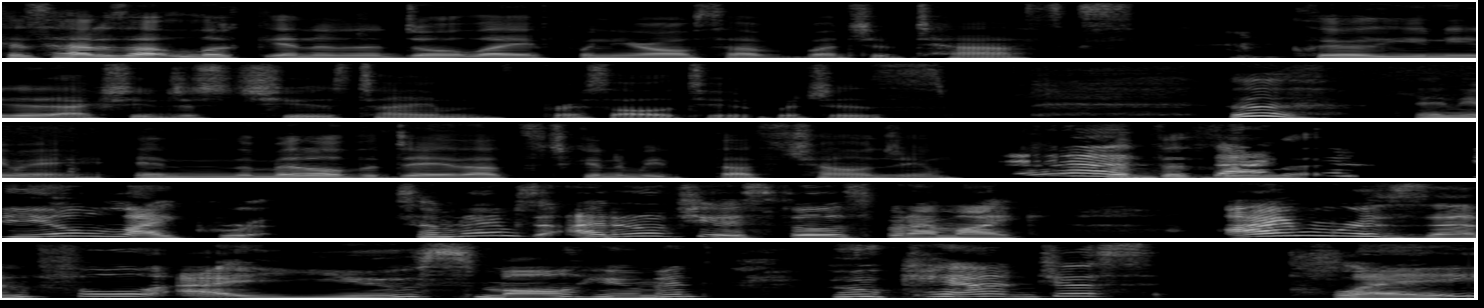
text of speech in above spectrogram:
Cuz how does that look in an adult life when you also have a bunch of tasks? Clearly you need to actually just choose time for solitude, which is anyway, in the middle of the day, that's going to be that's challenging. And that, that can feel like sometimes I don't know if you guys feel this, but I'm like I'm resentful at you, small humans, who can't just play.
